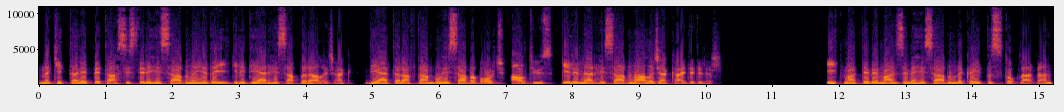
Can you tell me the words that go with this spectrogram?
nakit talep ve tahsisleri hesabına ya da ilgili diğer hesaplara alacak, Diğer taraftan bu hesaba borç, 600, gelirler hesabına alacak kaydedilir. İlk madde ve malzeme hesabında kayıtlı stoklardan,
